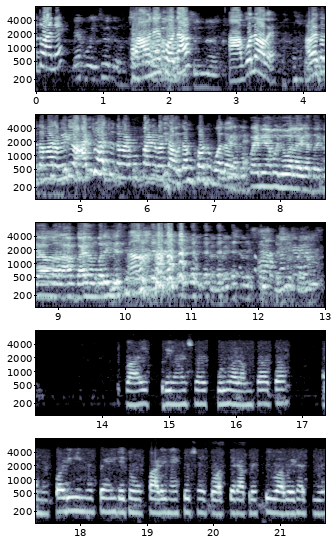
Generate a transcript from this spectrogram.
નતું આને? મેં જાઓ ને ખોટા. હા બોલો હવે. હવે તો તમારો વીડિયો હાચું હાચું તમારા પપ્પાને બતાવો. તમે ખોટું બોલો એટલે. પપ્પાની આમ જોવા લાગ્યા હતા કે અમારા આમ કાયદો મરી જશે ગાઈસ પ્રિયાંશભાઈ સ્કૂલમાં રમતા હતા. અને પડીને પેન્ટ એ તો ઉપાડી નાખ્યું છે, તો અત્યારે આપણે સીવવા બેઠા છીએ.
